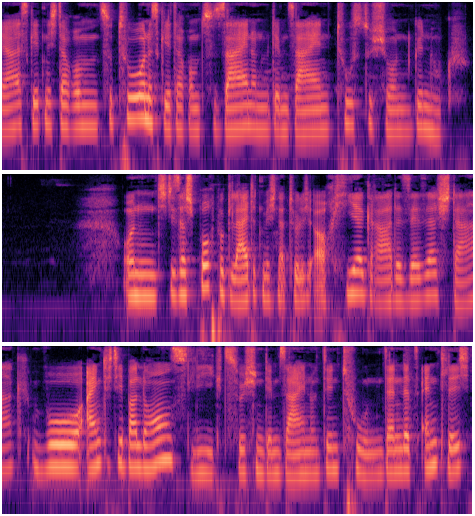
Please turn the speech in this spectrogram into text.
Ja, es geht nicht darum zu tun, es geht darum zu sein und mit dem Sein tust du schon genug. Und dieser Spruch begleitet mich natürlich auch hier gerade sehr, sehr stark, wo eigentlich die Balance liegt zwischen dem Sein und dem Tun. Denn letztendlich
